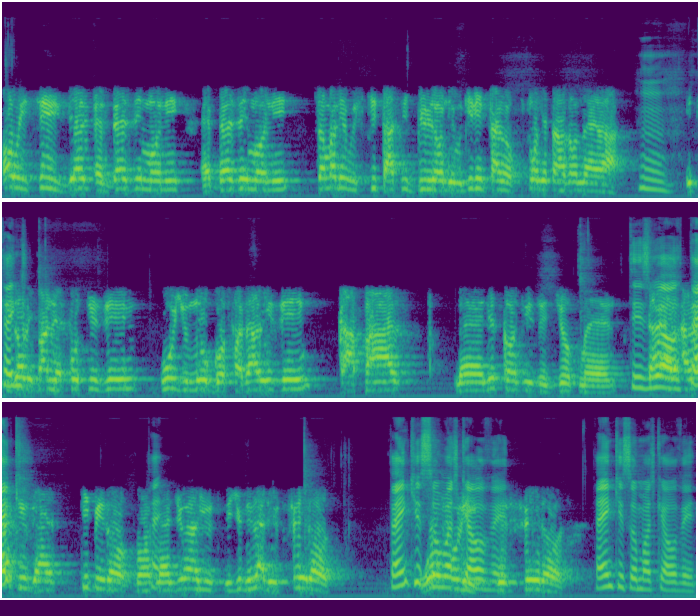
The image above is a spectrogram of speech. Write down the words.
All we see is them embezzling money, embezzling money. Somebody will steal 30 billion, they will give him kind of 200,000 naira. Hmm. It's all about nepotism, who you know, godfatherism, cabals. Man, this country is a joke, man. It is well. I, I like you guys. Keep it up. But Thank Nigerian youth, you, you, they failed us. Thank you so much, Kelvin. They failed us. Thank you so much, Kelvin.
